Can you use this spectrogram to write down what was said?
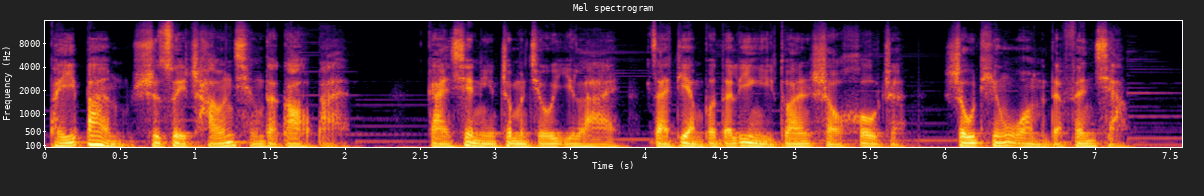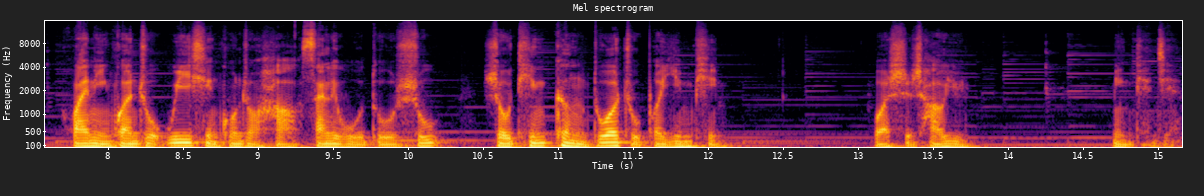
陪伴是最长情的告白。感谢您这么久以来在电波的另一端守候着，收听我们的分享。欢迎您关注微信公众号“三六五读书”，收听更多主播音频。我是超宇，明天见。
